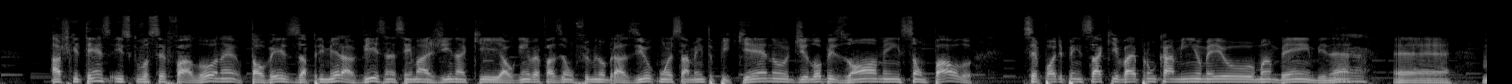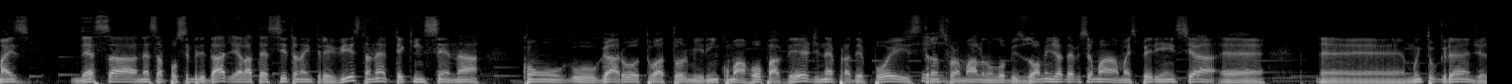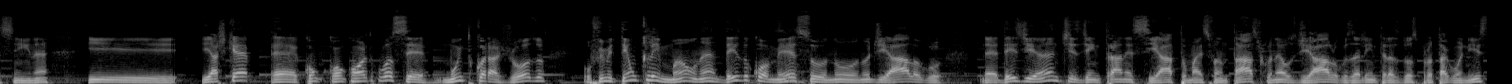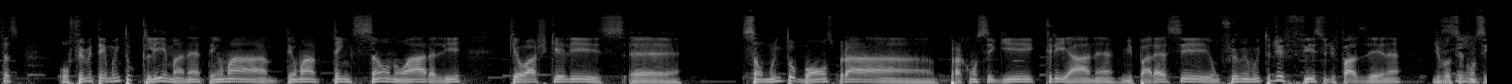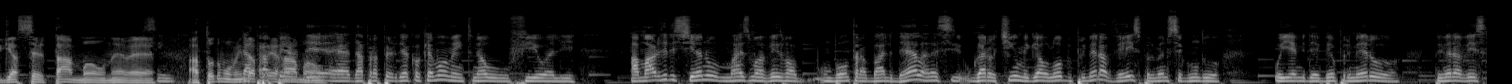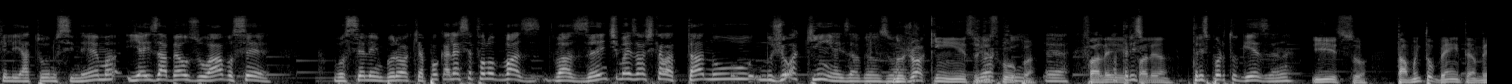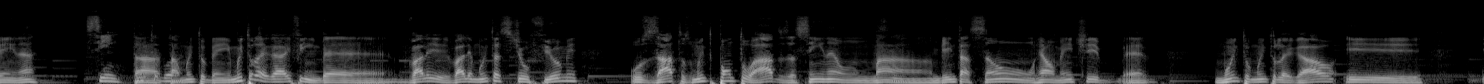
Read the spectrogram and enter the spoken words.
acho que tem isso que você falou, né? Talvez à primeira vista, né? Você imagina que alguém vai fazer um filme no Brasil com um orçamento pequeno, de lobisomem em São Paulo você pode pensar que vai para um caminho meio mambembe, né? É. É, mas nessa, nessa possibilidade, ela até cita na entrevista, né? Ter que encenar com o, o garoto, o ator Mirim, com uma roupa verde, né? Para depois transformá-lo no lobisomem, já deve ser uma, uma experiência é, é, muito grande, assim, né? E, e acho que é, é concordo com você, muito corajoso. O filme tem um climão, né? Desde o começo, no, no diálogo né, desde antes de entrar nesse ato mais fantástico, né, os diálogos ali entre as duas protagonistas, o filme tem muito clima, né? Tem uma, tem uma tensão no ar ali que eu acho que eles é, são muito bons para conseguir criar, né? Me parece um filme muito difícil de fazer, né? De você Sim. conseguir acertar a mão, né? É, a todo momento dá, dá pra, errar perder, a mão. É, dá pra perder a qualquer momento, né? O fio ali. A Marjorie este ano, mais uma vez, uma, um bom trabalho dela, né? Esse, o garotinho Miguel Lobo, primeira vez, pelo menos segundo o IMDB, o primeiro primeira vez que ele atua no cinema. E a Isabel Zoá, você você lembrou aqui a pouco. Aliás, você falou vaz, vazante, mas acho que ela tá no, no Joaquim, a Isabel Zoá. No Joaquim, isso, Joaquim, desculpa. É. Falei, atriz, falei. Atriz portuguesa, né? Isso. Tá muito bem também, né? Sim, tá, muito tá muito bem. E muito legal, enfim, é, vale, vale muito assistir o filme. Os atos muito pontuados, assim, né? Uma Sim. ambientação realmente é, muito, muito legal. E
